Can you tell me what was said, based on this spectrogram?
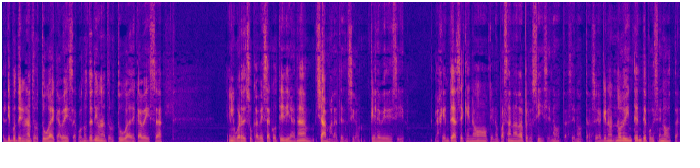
El tipo tenía una tortuga de cabeza. Cuando usted tiene una tortuga de cabeza, en lugar de su cabeza cotidiana, llama la atención. ¿Qué le voy a decir? La gente hace que no, que no pasa nada, pero sí, se nota, se nota. O sea, que no, no lo intente porque se nota,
